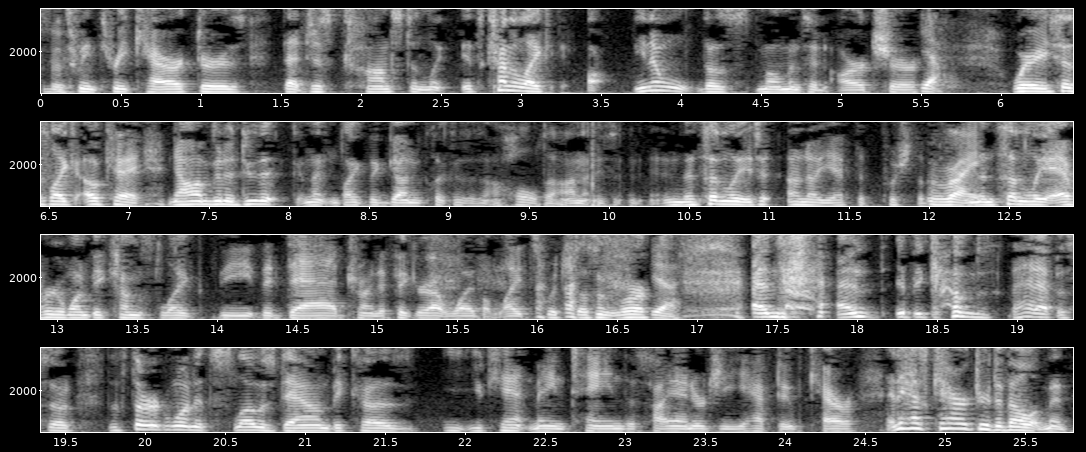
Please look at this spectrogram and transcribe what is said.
Hmm. between three characters that just constantly. It's kind of like you know those moments in Archer Yeah. Where he says like, okay, now I'm going to do that, and then like the gun clicks, and says, oh, hold on, and then suddenly, oh no, you have to push the button. Right. and then suddenly everyone becomes like the the dad trying to figure out why the light switch doesn't work. Yeah. and and it becomes that episode. The third one, it slows down because you can't maintain this high energy. You have to char- and it has character development.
